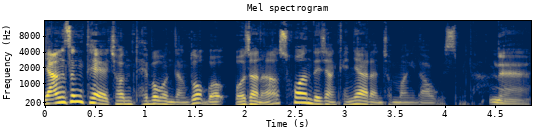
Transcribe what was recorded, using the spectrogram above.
양승태 전 대법원장도 뭐, 뭐잖아 소환되지 않겠냐라는 전망이 나오고 있습니다. 네.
